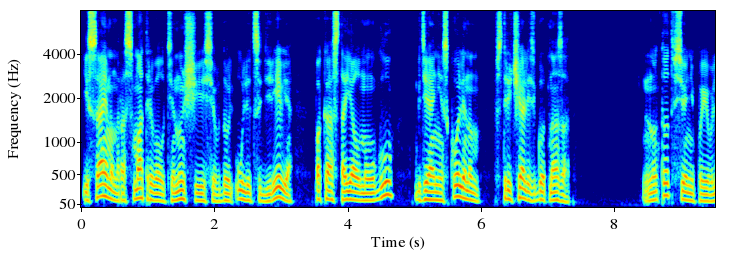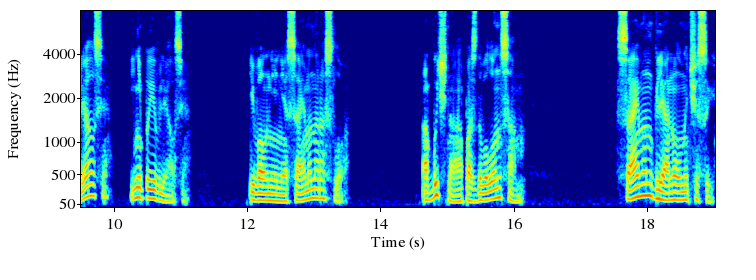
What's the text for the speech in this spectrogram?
и Саймон рассматривал тянущиеся вдоль улицы деревья, пока стоял на углу, где они с Колином встречались год назад. Но тот все не появлялся и не появлялся. И волнение Саймона росло. Обычно опаздывал он сам. Саймон глянул на часы.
